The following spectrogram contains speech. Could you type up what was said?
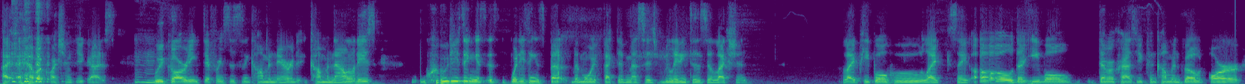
I, I have a question with you guys. Mm-hmm. Regarding differences in commonality, commonalities, who do you think is, is what do you think is better, the more effective message relating to this election? Like people who like say, "Oh, they're evil Democrats, you can come and vote," or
